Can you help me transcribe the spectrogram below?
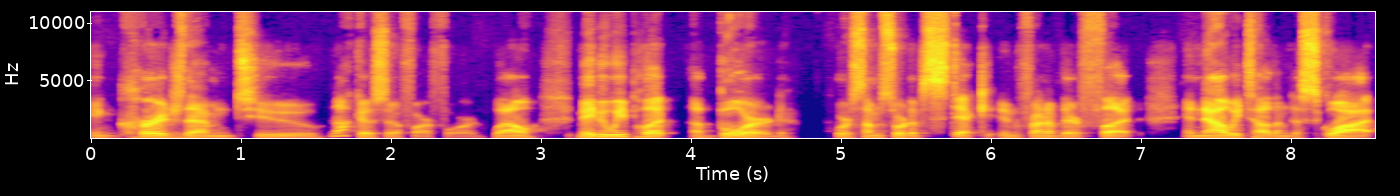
encourage them to not go so far forward? Well, maybe we put a board or some sort of stick in front of their foot, and now we tell them to squat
